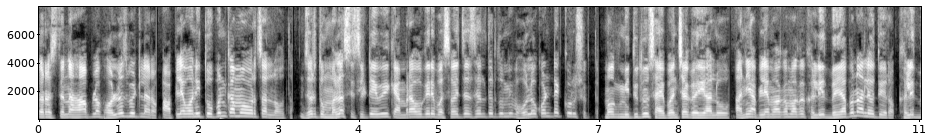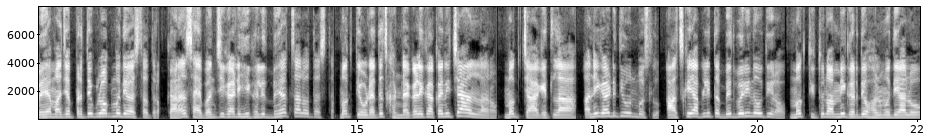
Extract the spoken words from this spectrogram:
तर रस्त्यानं हा आपला फॉलोअर्स भेटला राव. आपल्या वाणी तो पण कामावर चालला होता. जर तुम्हाला सीसीटीव्ही कॅमेरा वगैरे बसवायचा असेल तर तुम्ही भाऊला कॉन्टॅक्ट करू शकता. मग मी तिथून साहेबांच्या घरी आलो आणि आपल्या मागा मागा खलिद भैया पण आले होते राव. खलिद भैया माझ्या प्रत्येक ब्लॉगमध्ये असतात राव. कारण साहेबांची गाडी ही खलिद भैयाच चालवत असतात. मग तेवढ्यातच खंडाकाळी काकांनी चहा आणला राव. मग चहा घेतला आणि गाडीत येऊन बसलो. आज काही आपली तब्येत बरी नव्हती राव. मग तिथून आम्ही गर्दी हॉलमध्ये आलो.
